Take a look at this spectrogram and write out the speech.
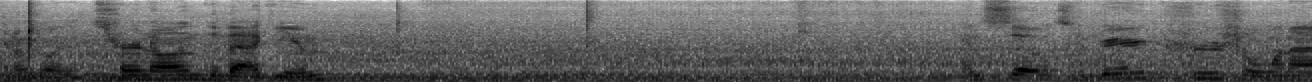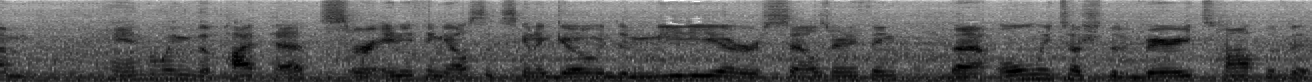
and I'm going to turn on the vacuum. And so it's very crucial when I'm handling the pipettes or anything else that's gonna go into media or cells or anything, that I only touch the very top of it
